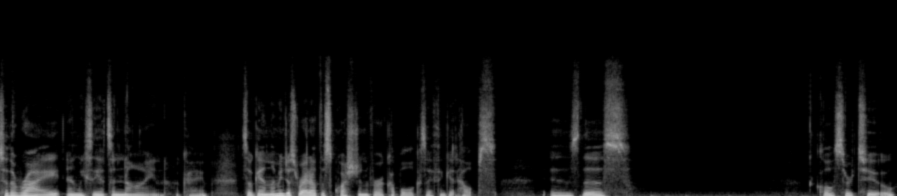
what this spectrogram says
to the right and we see it's a 9. Okay, so again, let me just write out this question for a couple because I think it helps. Is this closer to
